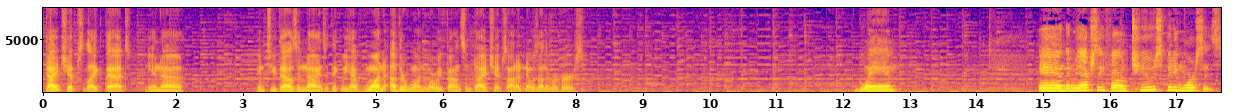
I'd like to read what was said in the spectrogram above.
die chips like that in uh, in 2009s. I think we have one other one where we found some die chips on it, and it was on the reverse. Guam. And then we actually found two spitting horses.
